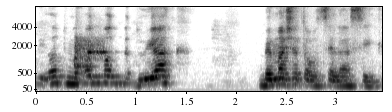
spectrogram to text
להיות מאוד מאוד מדויק במה שאתה רוצה להשיג.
